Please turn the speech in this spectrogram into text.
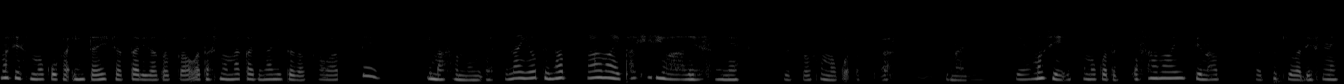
もしその子が引退しちゃったりだとか、私の中で何かが変わって、今そんなに推してないよってならない限りはですね、ずっとその子たちが好きってなりまして、もしその子たち幼いってなった時はですね、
